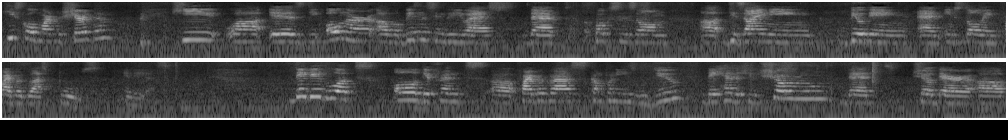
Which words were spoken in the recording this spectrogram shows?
He's called Marcus Sheridan. He uh, is the owner of a business in the US that focuses on uh, designing, building, and installing fiberglass pools in the US. They did what all different uh, fiberglass companies would do. They had a huge showroom that showed their uh,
